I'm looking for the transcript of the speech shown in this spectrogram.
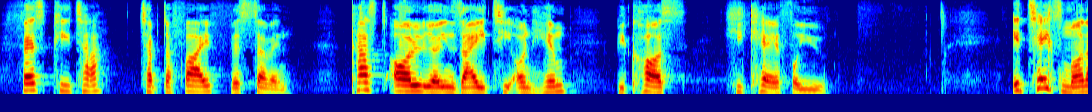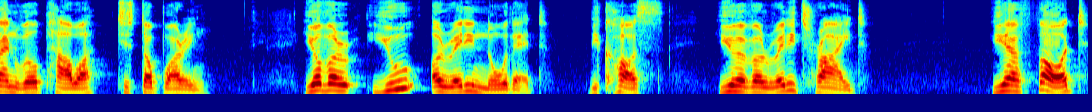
First Peter chapter 5 verse 7 Cast all your anxiety on him because he cares for you. It takes more than willpower to stop worrying. You've, you already know that because you have already tried. You have thought,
